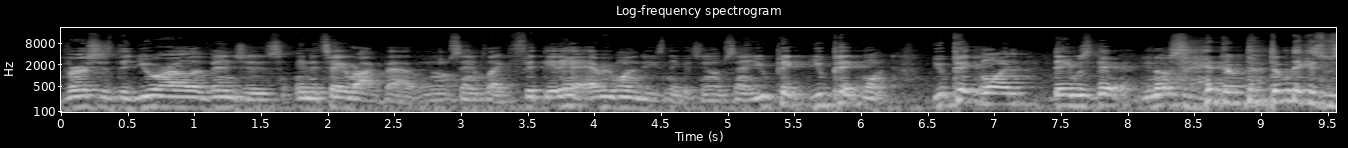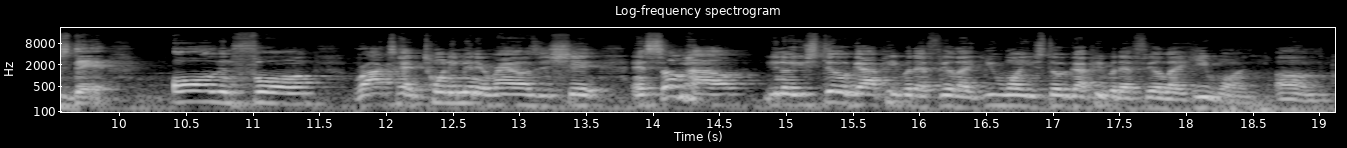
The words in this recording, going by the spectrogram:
versus the URL Avengers in the Tay Roc battle. You know what I'm saying? It's like 50. They had every one of these niggas. You know what I'm saying? You pick, you pick one. You pick one. They was there. You know what I'm saying? them, them, them niggas was there, all in form. Roc's had 20 minute rounds and shit. And somehow, you know, you still got people that feel like you won. You still got people that feel like he won. Um,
